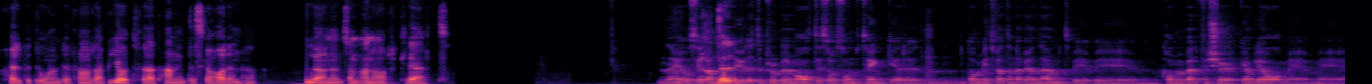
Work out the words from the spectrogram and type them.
självförtroende från Rabiot för att han inte ska ha den lönen som han har krävt. Nej, och sedan är det ju lite problematiskt också om du tänker de mittfältarna vi har nämnt. Vi, vi kommer väl försöka bli av med, med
